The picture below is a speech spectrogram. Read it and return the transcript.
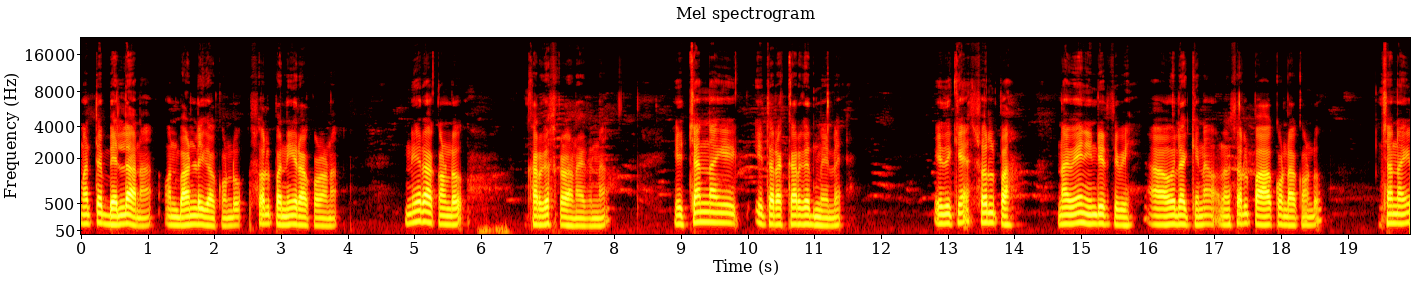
ಮತ್ತು ಬೆಲ್ಲನ ಒಂದು ಬಾಣಲಿಗೆ ಹಾಕ್ಕೊಂಡು ಸ್ವಲ್ಪ ನೀರು ಹಾಕ್ಕೊಳ್ಳೋಣ ನೀರು ಹಾಕ್ಕೊಂಡು ಕರಗಿಸ್ಕೊಳ್ಳೋಣ ಇದನ್ನು. ಈ ಚೆನ್ನಾಗಿ ಈ ಥರ ಕರಗದ ಮೇಲೆ ಇದಕ್ಕೆ ಸ್ವಲ್ಪ ನಾವೇನು ಹಿಂಡಿರ್ತೀವಿ ಆ ಅವಲಕ್ಕಿನ ಸ್ವಲ್ಪ ಹಾಕ್ಕೊಂಡು ಹಾಕ್ಕೊಂಡು ಚೆನ್ನಾಗಿ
